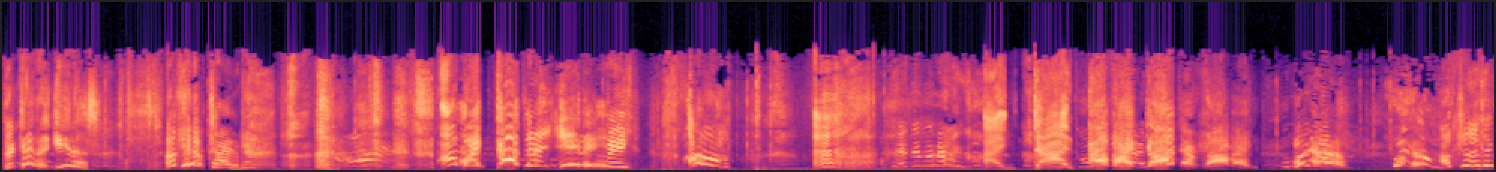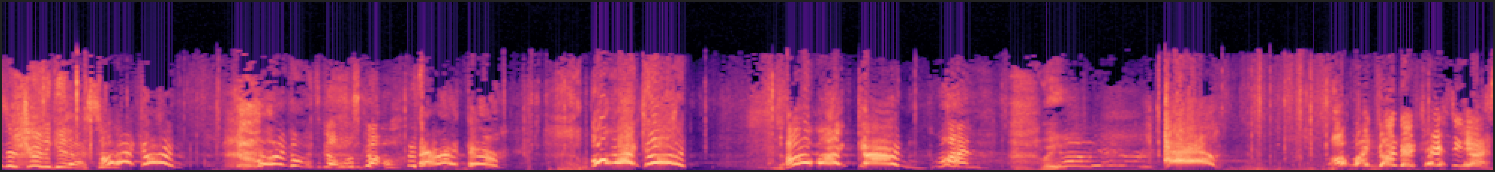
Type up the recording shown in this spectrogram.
They're gonna eat us. Okay, I'm tired. Oh my God, they're eating me. Oh. I died. Oh my God, they're coming. Look at them. Look at them. Actually, I think they're trying to get us. Oh my God. Oh my God, let's go, let's go. They're right there. Oh my God. Oh my God. Come on. Wait. Ah! Oh my God, they're chasing us.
